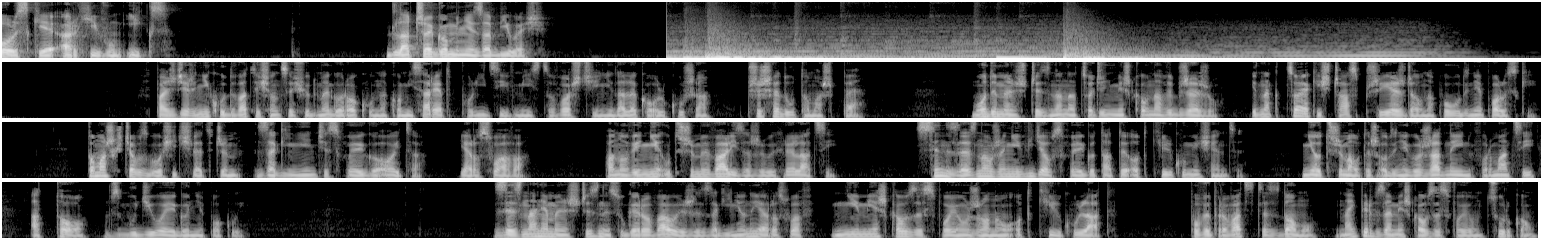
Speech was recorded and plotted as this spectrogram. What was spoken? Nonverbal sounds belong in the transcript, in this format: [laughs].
Polskie Archiwum X. Dlaczego mnie zabiłeś? W październiku 2007 roku na komisariat policji w miejscowości niedaleko Olkusza przyszedł Tomasz P. Młody mężczyzna na co dzień mieszkał na wybrzeżu, jednak co jakiś czas przyjeżdżał na południe Polski. Tomasz chciał zgłosić śledczym zaginięcie swojego ojca, Jarosława. Panowie nie utrzymywali zażyłych relacji. Syn zeznał, że nie widział swojego taty od kilku miesięcy. Nie otrzymał też od niego żadnej informacji, a to wzbudziło jego niepokój. Zeznania mężczyzny sugerowały, że zaginiony Jarosław nie mieszkał ze swoją żoną od kilku lat. Po wyprowadzce z domu najpierw zamieszkał ze swoją córką,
